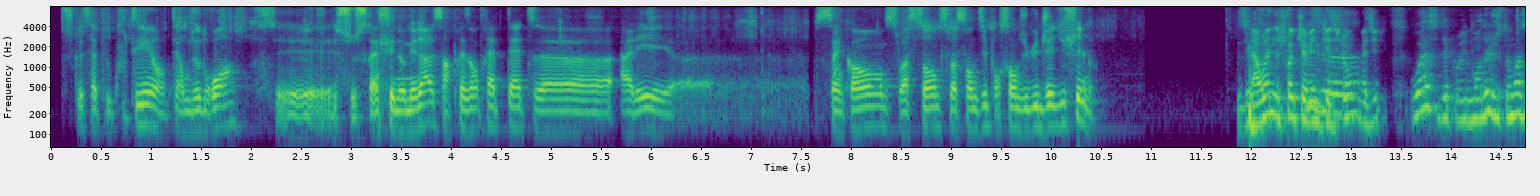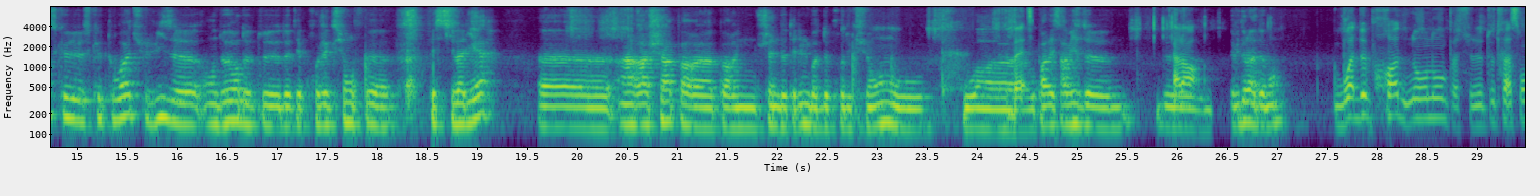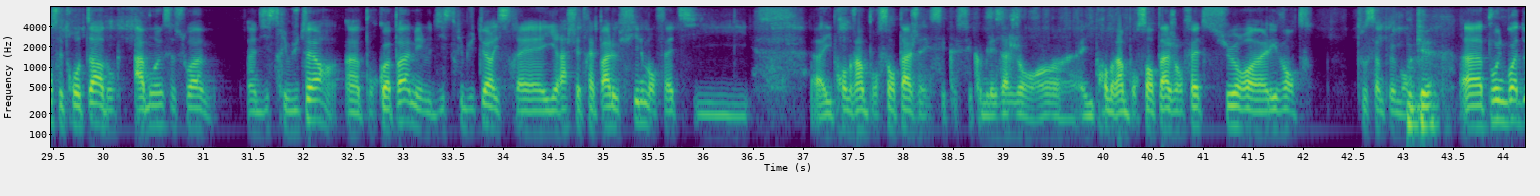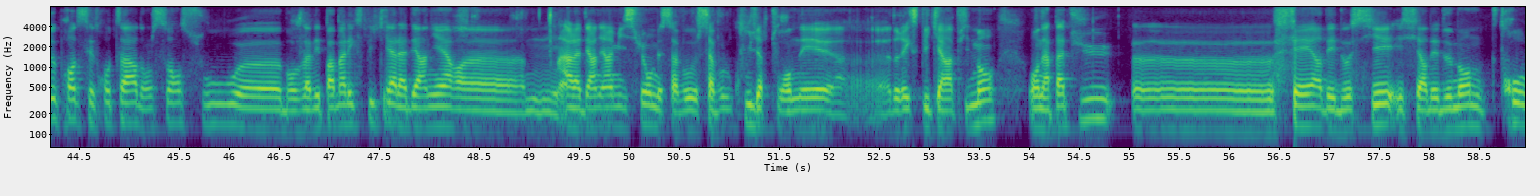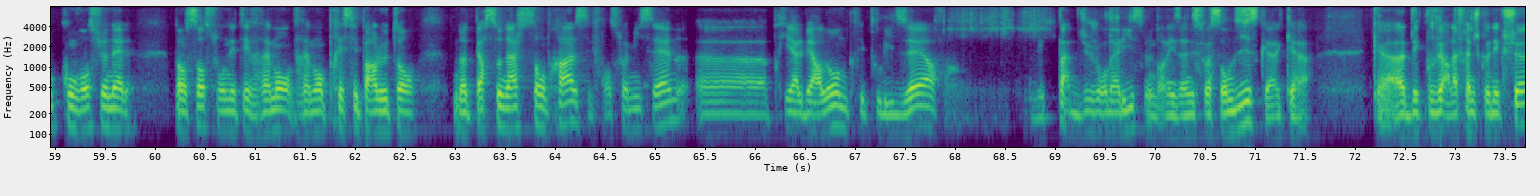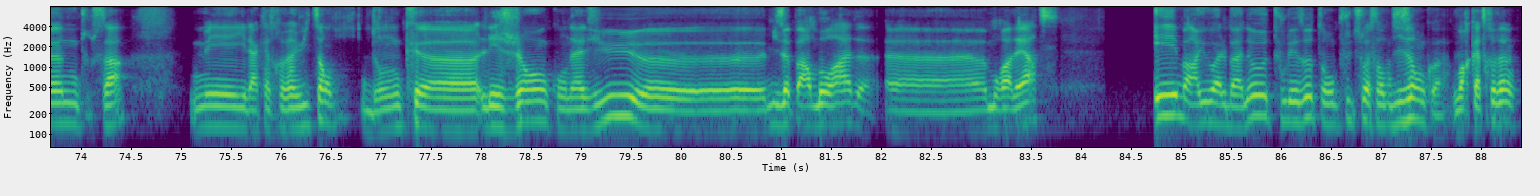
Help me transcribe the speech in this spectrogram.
ce que ça peut coûter en termes de droits, ce serait phénoménal. Ça représenterait peut-être euh, allez euh, 50, 60, 70% du budget du film. Marwan, je crois que tu avais une question. euh, Vas-y. Ouais, c'était pour lui demander justement est-ce que, est-ce que toi tu vises euh, en dehors de, te- de tes projections euh, festivalières euh, un rachat par, par une chaîne de télé, une boîte de production ou, ou, euh, Ben, ou par des services de, de, alors- de vidéo à la demande? Boîte de prod, non, non, parce que de toute façon, c'est trop tard. Donc, à moins que ce soit un distributeur, euh, pourquoi pas, mais le distributeur, il serait, il rachèterait pas le film, en fait. Il, euh, il prendrait un pourcentage. C'est que- c'est comme les agents. hein, il prendrait un pourcentage, en fait, sur euh, les ventes, tout simplement. Euh, pour une boîte de prod, c'est trop tard dans le sens où, euh, bon, je l'avais pas mal expliqué à la dernière, euh, à la dernière émission, mais ça vaut, ça vaut le coup d'y retourner, euh, de réexpliquer rapidement. On n'a pas pu euh, faire des dossiers et faire des demandes trop conventionnelles, dans le sens où on était vraiment, vraiment pressé par le temps. Notre personnage central, c'est François Missen, euh, prix Albert Londres, prix Pulitzer, enfin, les papes du journalisme dans les années 70, qui a- découvert la French Connection, tout ça. Mais il a 88 ans. Donc, euh, les gens qu'on a vus, euh, mis à part Morad, euh, Morad Hertz et Mario Albano, tous les autres ont plus de 70 ans, voire 80.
